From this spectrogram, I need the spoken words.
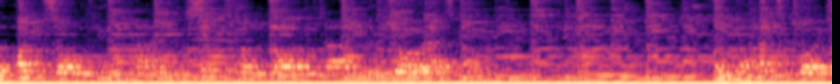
heart and soul of human humankind, sickness from the dawn of time, the cure has come. From the heights of joy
